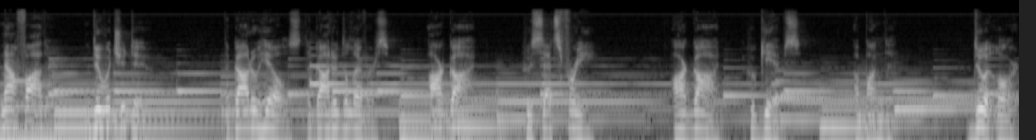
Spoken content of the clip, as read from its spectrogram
Now, Father, do what you do. The God who heals, the God who delivers, our God who sets free, our God who gives abundant. Do it, Lord.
